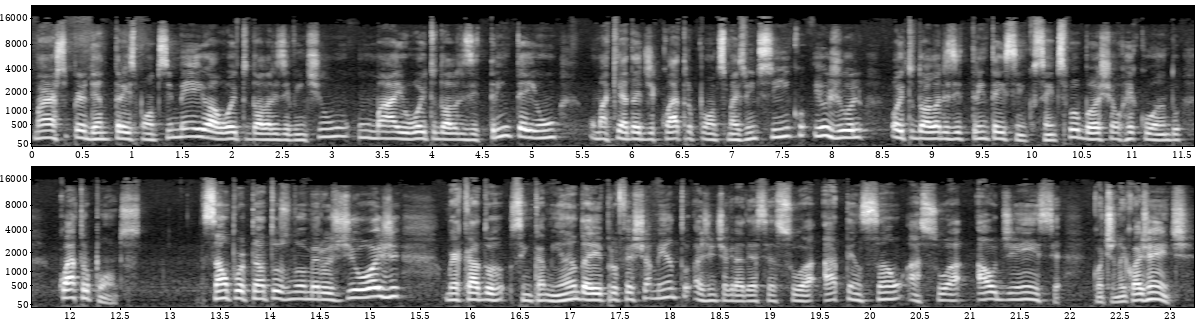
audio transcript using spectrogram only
Março perdendo 3 pontos e meio a 8 dólares e 21. Um maio 8 dólares e 31, uma queda de 4 pontos mais 25. E o julho 8 dólares e 35 centos por bushel, recuando 4 pontos. São, portanto, os números de hoje. O mercado se encaminhando aí para o fechamento. A gente agradece a sua atenção, a sua audiência. Continue com a gente.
